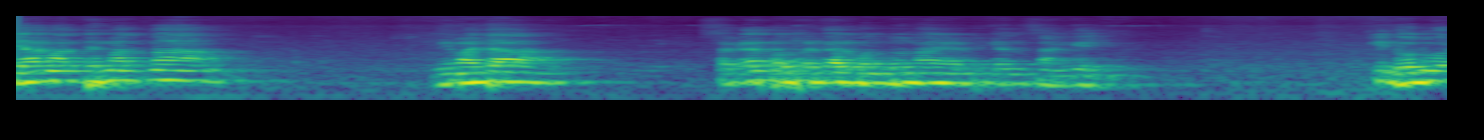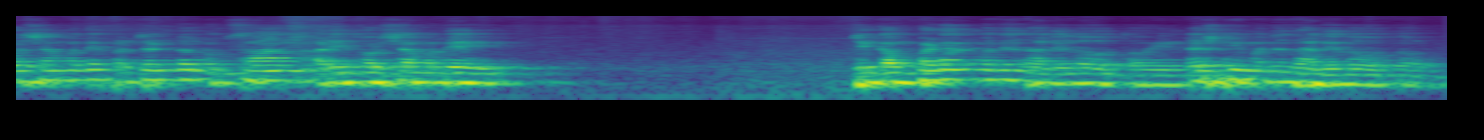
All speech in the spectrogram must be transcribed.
या माध्यमातून मी माझ्या सगळ्या पत्रकार बंधूंना या ठिकाणी सांगेल की दोन वर्षामध्ये प्रचंड नुकसान अडीच वर्षामध्ये जे कंपन्यांमध्ये झालेलं होतं इंडस्ट्रीमध्ये झालेलं होतं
